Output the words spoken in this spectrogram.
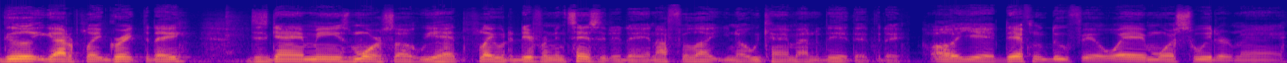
good, you got to play great today. This game means more, so we had to play with a different intensity today, and I feel like, you know, we came out and did that today. Oh, yeah, definitely do feel way more sweeter, man.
